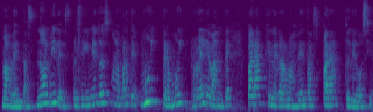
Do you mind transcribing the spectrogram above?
más ventas. No olvides, el seguimiento es una parte muy, pero muy relevante para generar más ventas para tu negocio.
